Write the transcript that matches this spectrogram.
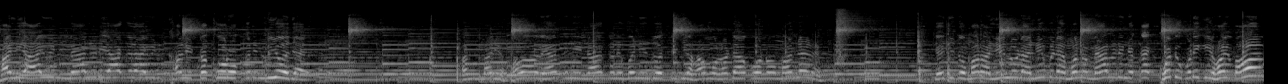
ખાલી આવીને મેલડી આગળ આવીને ખાલી ટકોરો કરીને લીયો જાય. અને મારી હવા વેતની નાગણી બની જો તીજી હામો લડાકો નો માંડે ને. તેથી તો મારા લીલુડા લીમડા મને મેલડીને કંઈક ખોટું પડી ગયું હોય, બાપ.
